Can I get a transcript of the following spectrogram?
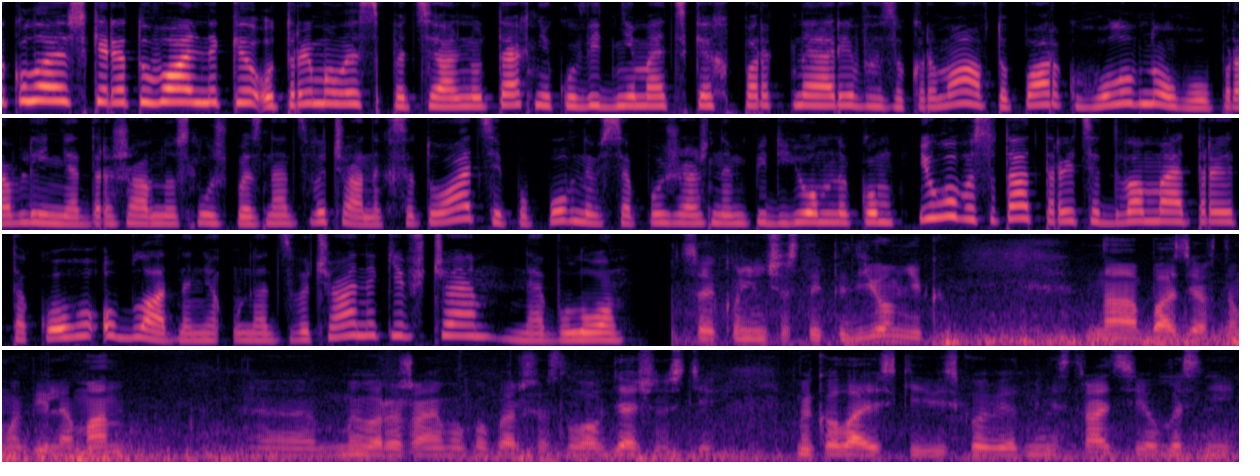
Миколаївські рятувальники отримали спеціальну техніку від німецьких партнерів. Зокрема, автопарк головного управління Державної служби з надзвичайних ситуацій поповнився пожежним підйомником. Його висота 32 метри. Такого обладнання у надзвичайників ще не було. Це колінчастий підйомник на базі автомобіля МАН. Е, Ми виражаємо, по-перше, слова вдячності Миколаївській військовій адміністрації обласній.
